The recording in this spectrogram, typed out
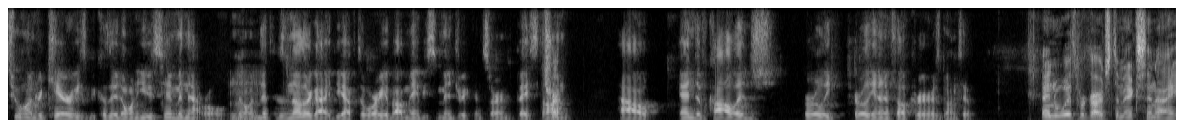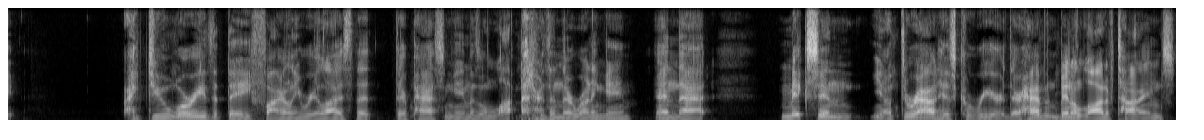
200 carries because they don't want to use him in that role. You know, and this is another guy. You have to worry about maybe some injury concerns based Sure. on how end of college early early NFL career has gone to. And with regards to Mixon, I I do worry that they finally realize that their passing game is a lot better than their running game, and that Mixon, you know, throughout his career, there haven't been a lot of times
